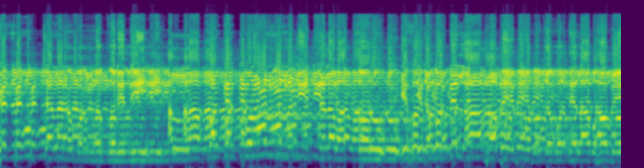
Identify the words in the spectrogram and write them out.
ফেসবুক চালানো বন্ধ করে দি। আল্লাহ পাকের কোরআন মাজিদ তেলাওয়াত করো। ইহ জগতে লাভ হবে, পর জগতে লাভ হবে।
